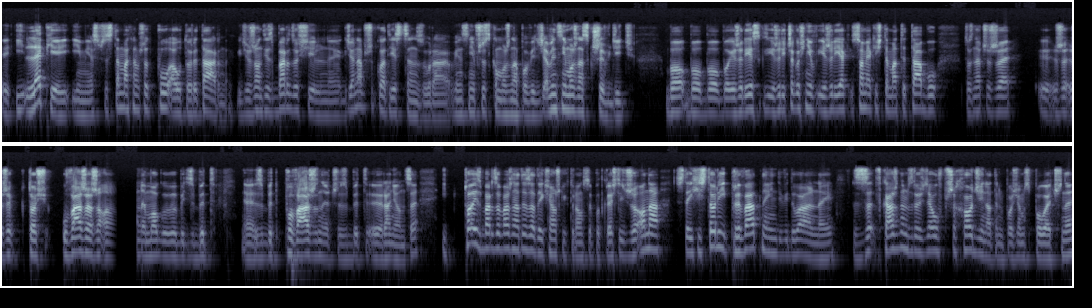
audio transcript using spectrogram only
Y, I lepiej im jest w systemach na przykład półautorytarnych, gdzie rząd jest bardzo silny, gdzie na przykład jest cenzura, więc nie wszystko można powiedzieć, a więc nie można skrzywdzić, bo, bo, bo, bo jeżeli, jest, jeżeli czegoś nie, jeżeli są jakieś tematy tabu, to znaczy, że, y, że, że ktoś uważa, że on one mogłyby być zbyt, e, zbyt poważne czy zbyt e, raniące. I to jest bardzo ważna teza tej książki, którą chcę podkreślić, że ona z tej historii prywatnej, indywidualnej z, w każdym z rozdziałów przechodzi na ten poziom społeczny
